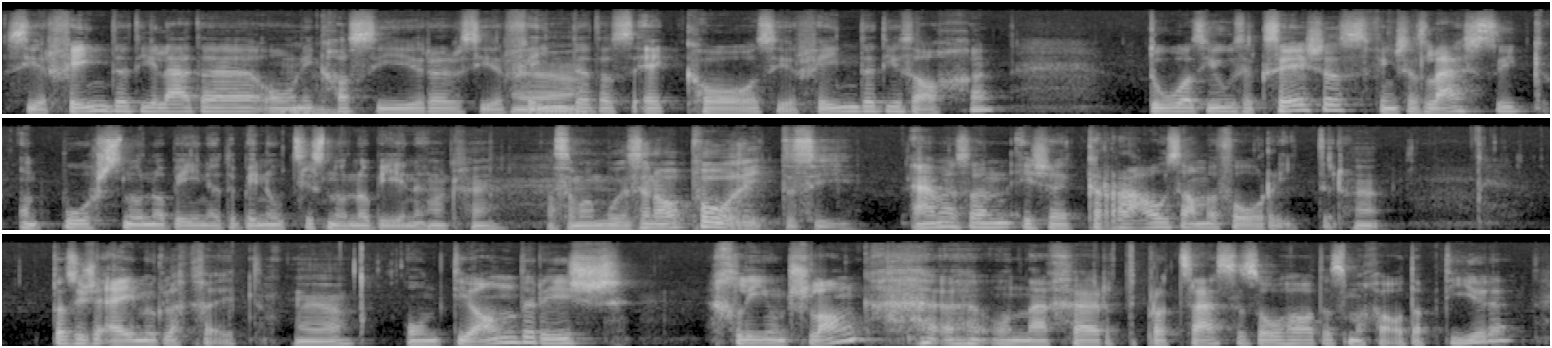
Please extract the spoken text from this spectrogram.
Sie erfinden die Läden ohne Kassierer, sie erfinden Mhm. Ja. das Echo, sie erfinden die Sachen. Du als User siehst es, findest es lässig und buchst es nur noch bei ihnen oder benutzt es nur noch bei ihnen. okay. Also man muss ein Abvorreiter sein. Amazon ist ein grausamer Vorreiter. Ja. Das ist eine Möglichkeit. Ja. Und die andere ist klein und schlank und nachher die Prozesse so haben, dass man kann adaptieren kann.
